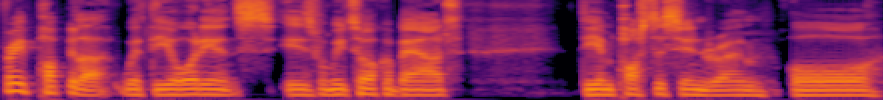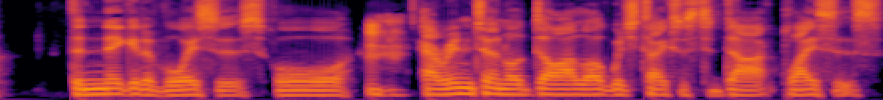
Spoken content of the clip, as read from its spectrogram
very popular with the audience is when we talk about the imposter syndrome or the negative voices or mm-hmm. our internal dialogue, which takes us to dark places.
